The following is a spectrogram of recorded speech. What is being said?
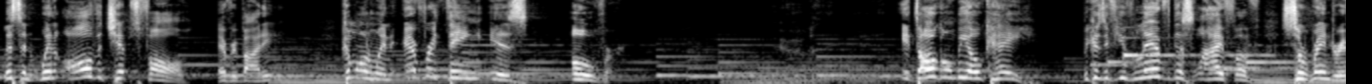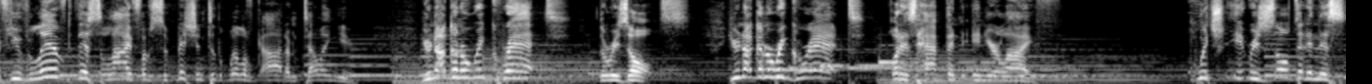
Listen, when all the chips fall, everybody, come on, when everything is over, it's all gonna be okay. Because if you've lived this life of surrender, if you've lived this life of submission to the will of God, I'm telling you, you're not going to regret the results. You're not going to regret what has happened in your life. Which it resulted in this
